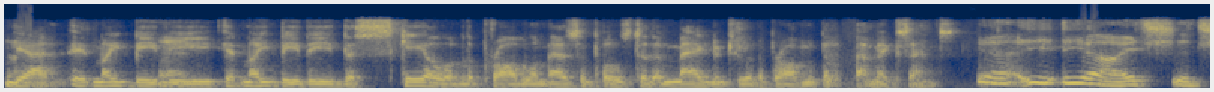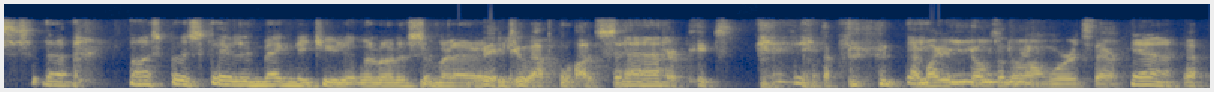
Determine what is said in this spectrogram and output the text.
Yeah, it might be the it might be the the scale of the problem as opposed to the magnitude of the problem. If that makes sense. Yeah, yeah, it's it's uh, I suppose scale and magnitude have a lot of They similarity. do have a lot of similarities. I might have chosen the wrong words there. Yeah.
